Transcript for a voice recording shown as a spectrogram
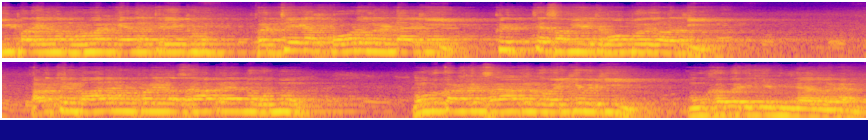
ഈ പറയുന്ന മുഴുവൻ കേന്ദ്രത്തിലേക്കും പ്രത്യേക സ്കോഡുകൾ ഉണ്ടാക്കി കൃത്യസമയത്ത് ബോംബുകൾ നടത്തി. തടത്തിൽ ബാലൻ ഉൾപ്പെടെയുള്ള സഖാക്കളെ അന്ന് കൊന്നു. നൂറുകണക്കിന് സഖാക്കൾക്ക് വരിക്ക് പറ്റി. മുഖപരിചയമില്ലാത്തവരാണ്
